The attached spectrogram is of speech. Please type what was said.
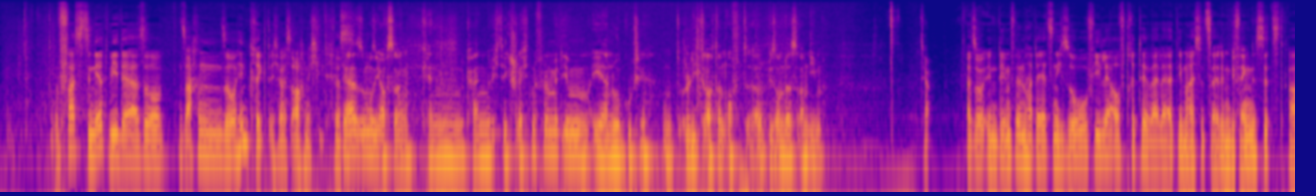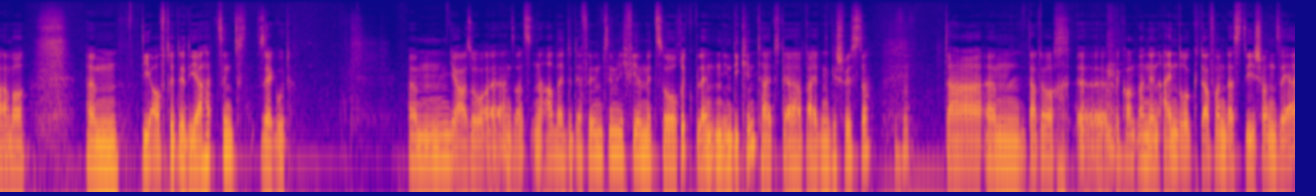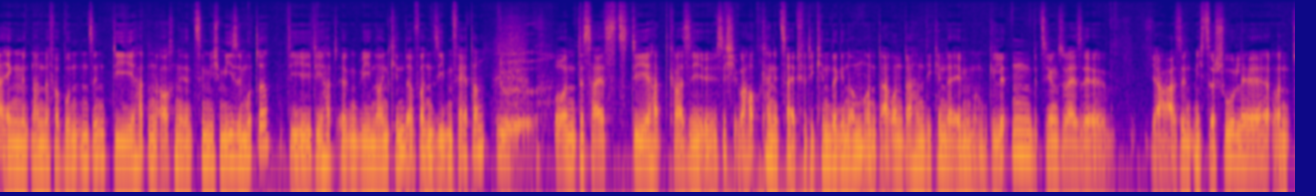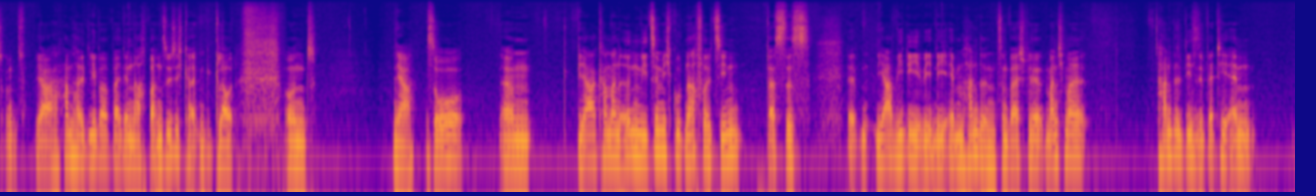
fasziniert, wie der so Sachen so hinkriegt. Ich weiß auch nicht. ja, so muss ich auch sagen. Kenne keinen richtig schlechten Film mit ihm, eher nur gute. Und liegt auch dann oft äh, besonders an ihm. Also in dem Film hat er jetzt nicht so viele Auftritte, weil er die meiste Zeit im Gefängnis sitzt, aber ähm, die Auftritte, die er hat, sind sehr gut. Ähm, ja, so äh, ansonsten arbeitet der Film ziemlich viel mit so Rückblenden in die Kindheit der beiden Geschwister. Mhm da ähm, dadurch äh, bekommt man den Eindruck davon, dass die schon sehr eng miteinander verbunden sind. Die hatten auch eine ziemlich miese Mutter, die, die hat irgendwie neun Kinder von sieben Vätern. Und das heißt, die hat quasi sich überhaupt keine Zeit für die Kinder genommen und darunter haben die Kinder eben gelitten, beziehungsweise ja, sind nicht zur Schule und, und ja, haben halt lieber bei den Nachbarn Süßigkeiten geklaut. Und ja, so ähm, ja, kann man irgendwie ziemlich gut nachvollziehen, dass es äh, ja, wie die, wie die eben handeln. Zum Beispiel manchmal handelt diese Betty Ann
